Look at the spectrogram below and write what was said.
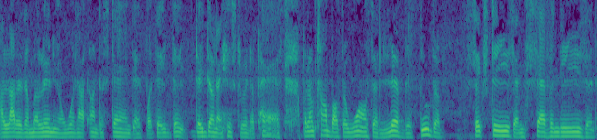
A lot of the millennial will not understand that, but they they they done a history in the past. But I'm talking about the ones that lived it through the 60s and 70s and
